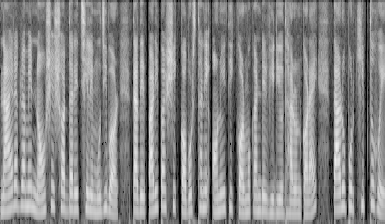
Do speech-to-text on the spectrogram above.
নায়রা গ্রামের নওশের সর্দারের ছেলে মুজিবর তাদের পারিপার্শ্বিক কবরস্থানে অনৈতিক কর্মকাণ্ডের ভিডিও ধারণ করায়, তার উপর ক্ষিপ্ত হয়ে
